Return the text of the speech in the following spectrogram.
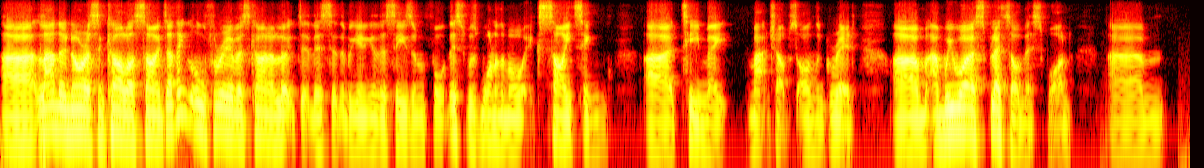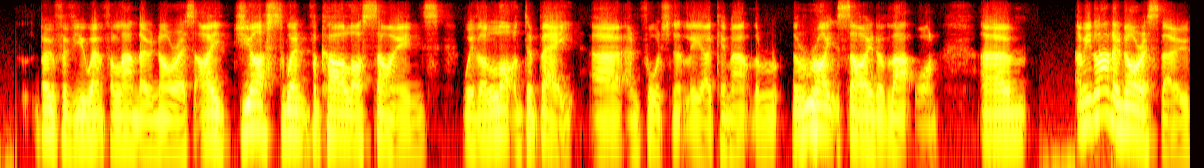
Uh, Lando Norris and Carlos Sainz. I think all three of us kind of looked at this at the beginning of the season and thought this was one of the more exciting uh, teammate matchups on the grid. Um, and we were split on this one. Um, both of you went for Lando Norris. I just went for Carlos Sainz with a lot of debate. Uh, unfortunately, I came out the the right side of that one. Um, I mean, Lando Norris though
